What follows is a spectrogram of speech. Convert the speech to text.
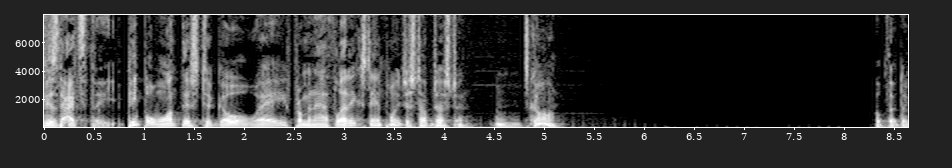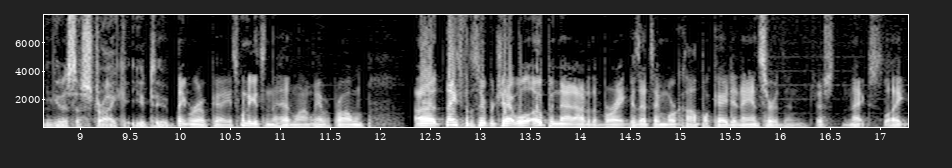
Because that's the people want this to go away from an athletic standpoint. Just stop testing. It's gone. Hope that doesn't get us a strike at YouTube. I think we're okay. It's when it gets in the headline we have a problem. Uh, thanks for the super chat. We'll open that out of the break because that's a more complicated answer than just the next like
